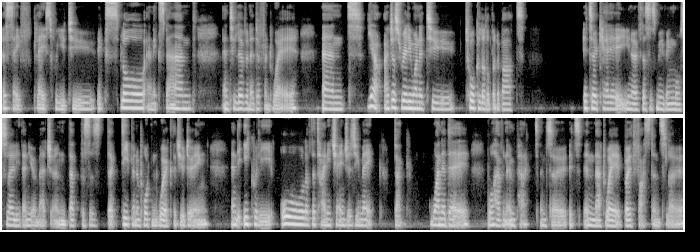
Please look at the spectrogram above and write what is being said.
a safe place for you to explore and expand and to live in a different way. And yeah, I just really wanted to talk a little bit about it's okay, you know, if this is moving more slowly than you imagine, that this is the deep and important work that you're doing. And equally, all of the tiny changes you make, like one a day, will have an impact. And so it's in that way, both fast and slow.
